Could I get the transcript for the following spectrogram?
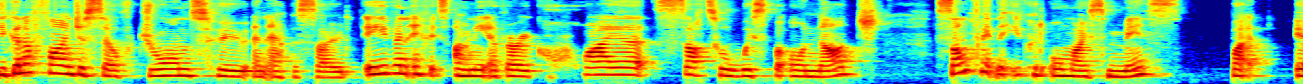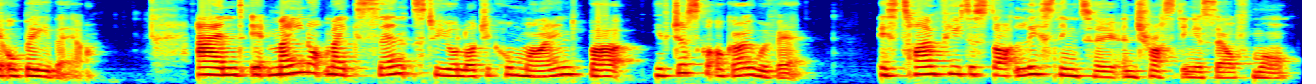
you're going to find yourself drawn to an episode, even if it's only a very quiet, subtle whisper or nudge, something that you could almost miss, but it'll be there. And it may not make sense to your logical mind, but you've just got to go with it. It's time for you to start listening to and trusting yourself more.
